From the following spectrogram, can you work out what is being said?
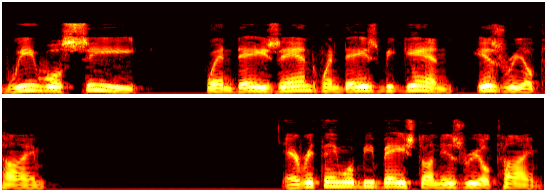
we will see when days end, when days begin, Israel time. Everything will be based on Israel time.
